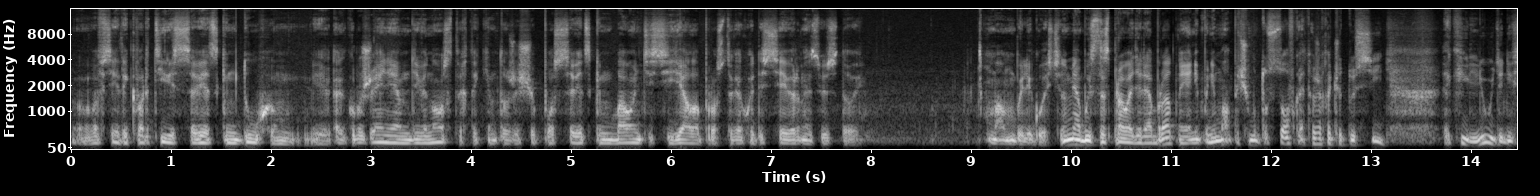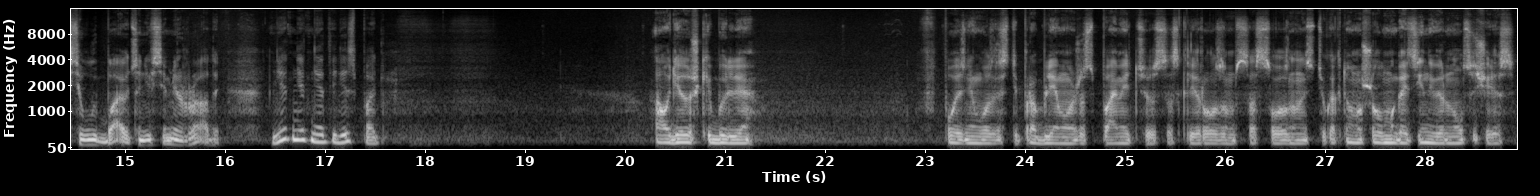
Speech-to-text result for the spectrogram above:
во всей этой квартире с советским духом и окружением 90-х, таким тоже еще постсоветским Баунти сияла просто какой-то северной звездой. Мамы были гости. Но меня быстро спроводили обратно. Я не понимал, почему тусовка, я тоже хочу тусить. Какие люди, они все улыбаются, они все мне рады. Нет, нет, нет, иди спать. А у дедушки были в позднем возрасте проблемы уже с памятью, со склерозом, с осознанностью. Как-то он ушел в магазин и вернулся через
